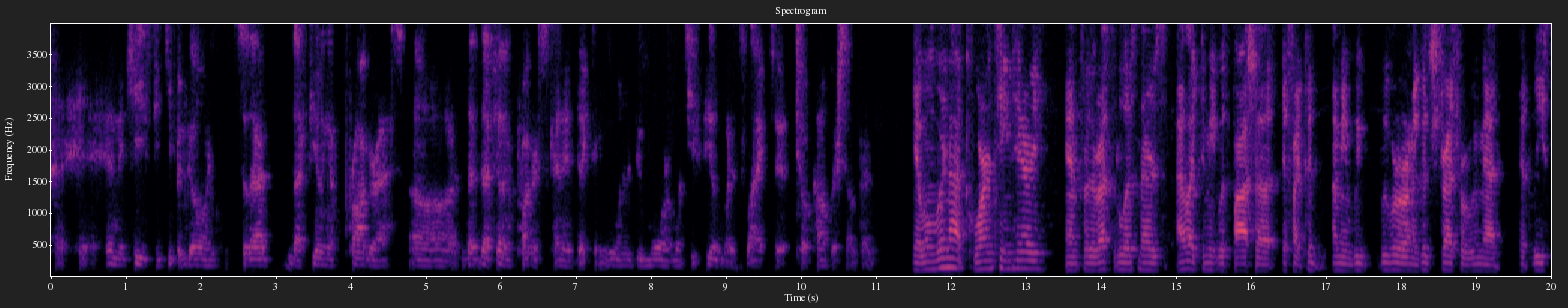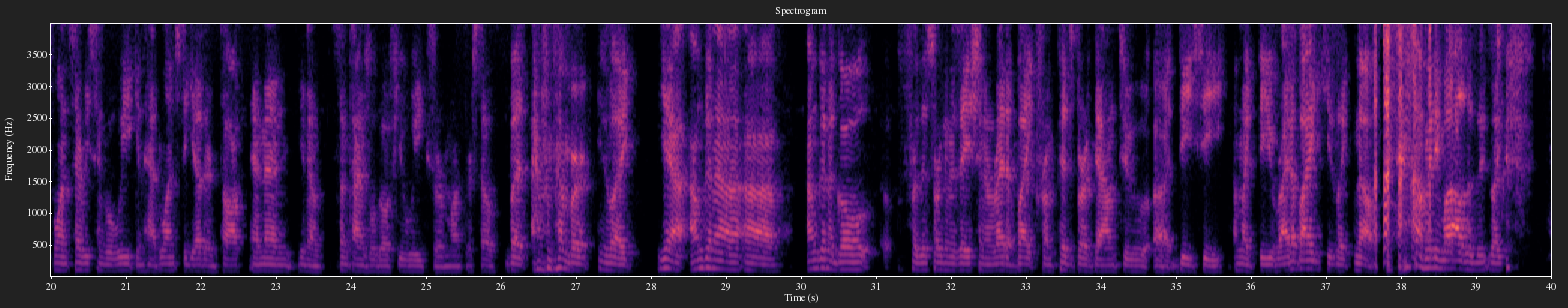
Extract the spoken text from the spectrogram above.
And the key is to keep it going so that that feeling of progress, uh, that, that feeling of progress is kind of addicting. You want to do more once you feel what it's like to, to accomplish something. Yeah, when we're not quarantined, Harry, and for the rest of the listeners, I like to meet with Pasha if I could. I mean, we we were on a good stretch where we met at least once every single week and had lunch together and talk. And then, you know, sometimes we'll go a few weeks or a month or so. But I remember he's like, "Yeah, I'm gonna." Uh, I'm gonna go for this organization and ride a bike from Pittsburgh down to uh, DC. I'm like, do you ride a bike? He's like, no. I said, how many miles is it? He's like,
